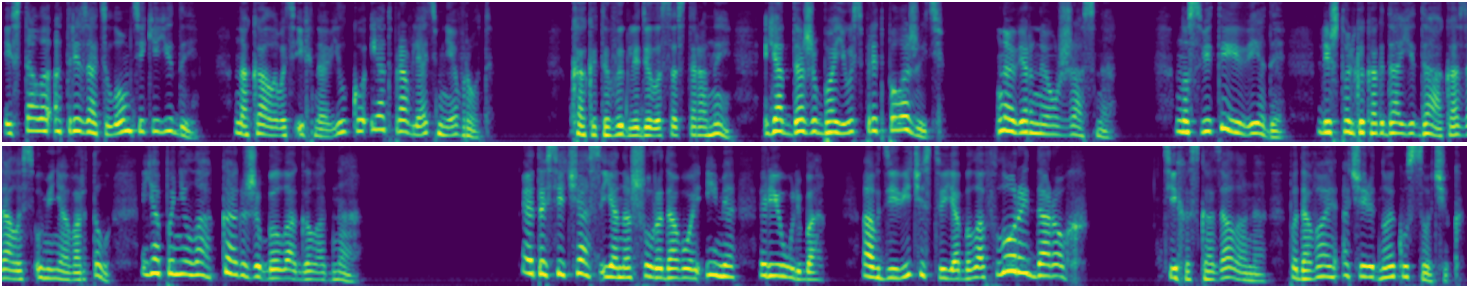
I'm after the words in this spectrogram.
и стала отрезать ломтики еды, накалывать их на вилку и отправлять мне в рот. Как это выглядело со стороны, я даже боюсь предположить. Наверное, ужасно но святые веды, лишь только когда еда оказалась у меня во рту, я поняла, как же была голодна. Это сейчас я ношу родовое имя Риульба, а в девичестве я была Флорой Дорог. Тихо сказала она, подавая очередной кусочек.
